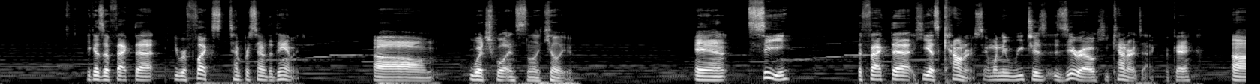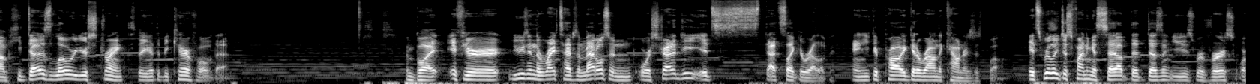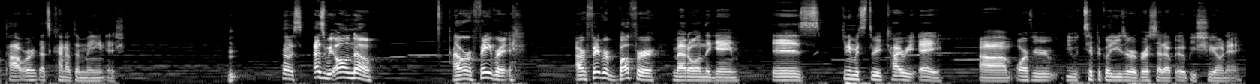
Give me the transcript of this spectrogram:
because of the fact that he reflects 10% of the damage um which will instantly kill you. And c the fact that he has counters, and when he reaches zero, he counterattacks. Okay, um, he does lower your strength, so you have to be careful of that. But if you're using the right types of medals and or strategy, it's that's like irrelevant, and you could probably get around the counters as well. It's really just finding a setup that doesn't use reverse or power. That's kind of the main issue. Because as we all know, our favorite our favorite buffer medal in the game is Kingdom Hearts 3 Kairi A. Um, or if you you typically use a reverse setup, it would be Xion.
